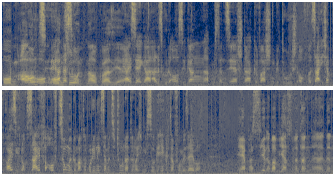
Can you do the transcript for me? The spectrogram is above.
oben, au, Oben nee, oben zu, unten auf quasi. Ja. Ja, ist ja egal, alles gut ausgegangen, habe mich dann sehr stark gewaschen, geduscht, auch Se- ich habe, weiß ich noch, Seife auf Zunge gemacht, obwohl die nichts damit zu tun hatte, weil ich mich so geekelt habe vor mir selber. Ja, passiert, aber wie hast du das dann, äh, dann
